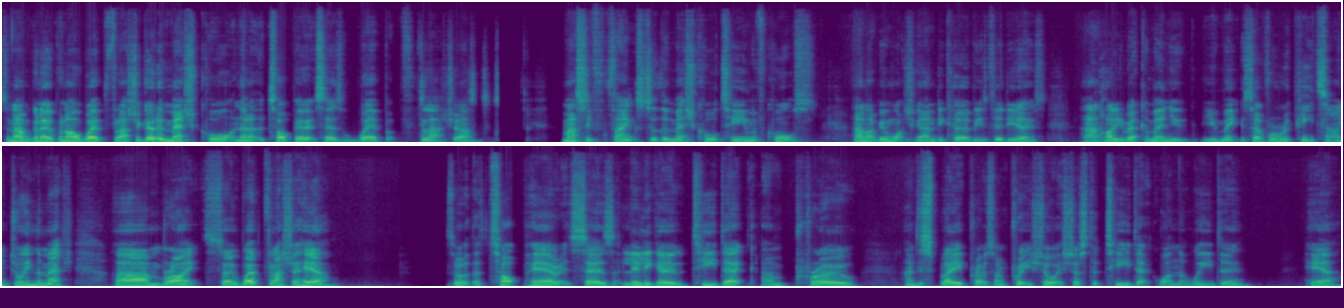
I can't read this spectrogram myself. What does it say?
So now we're going to open our web flasher. Go to MeshCore, and then at the top here it says Web Flasher. Massive thanks to the MeshCore team, of course. And I've been watching Andy Kirby's videos. And highly recommend you, you make yourself a repeater and join the Mesh. Um, right, so Web Flasher here. So at the top here it says LilyGo T-Deck and Pro and Display Pro. So I'm pretty sure it's just the T-Deck one that we do here.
